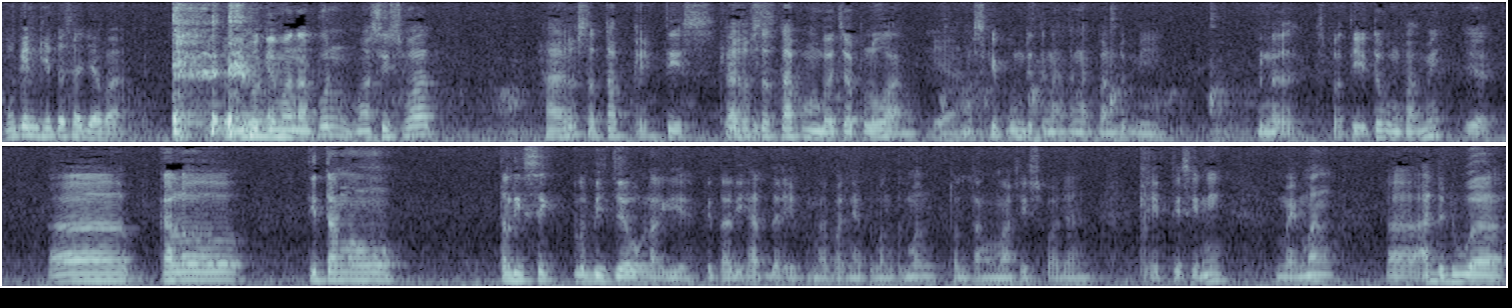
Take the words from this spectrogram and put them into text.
mungkin gitu saja pak Terus bagaimanapun mahasiswa harus tetap kritis, harus tetap membaca peluang Iya. meskipun di tengah-tengah pandemi. Bener seperti itu Bung Fahmi? Iya. Eh, kalau kita mau telisik lebih jauh lagi ya, kita lihat dari pendapatnya teman-teman tentang mahasiswa dan kritis ini memang eh, ada dua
